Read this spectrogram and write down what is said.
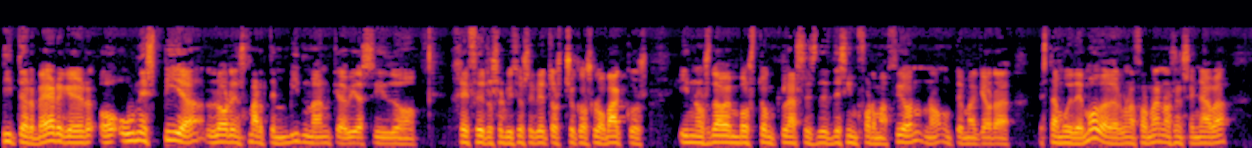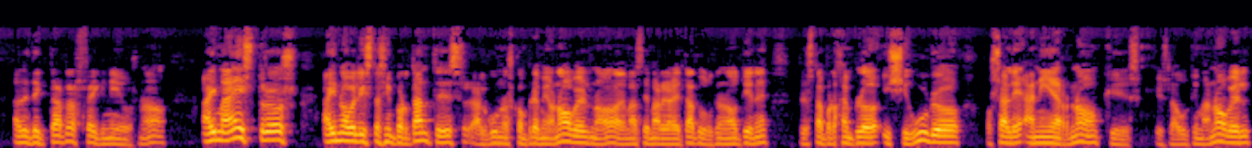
Peter Berger, o un espía, Lawrence Martin Bittman, que había sido jefe de los servicios secretos checoslovacos y nos daba en Boston clases de desinformación, ¿no? Un tema que ahora está muy de moda, de alguna forma nos enseñaba a detectar las fake news, ¿no? Hay maestros, hay novelistas importantes, algunos con premio Nobel, ¿no? Además de Margaret Atwood, que no lo tiene, pero está, por ejemplo, Ishiguro, o sale Annie Ernaux, que es, que es la última Nobel.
